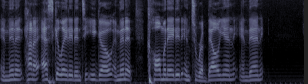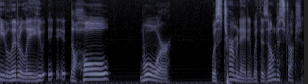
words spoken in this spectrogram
And then it kind of escalated into ego, and then it culminated into rebellion, and then he literally, he, it, it, the whole war was terminated with his own destruction.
